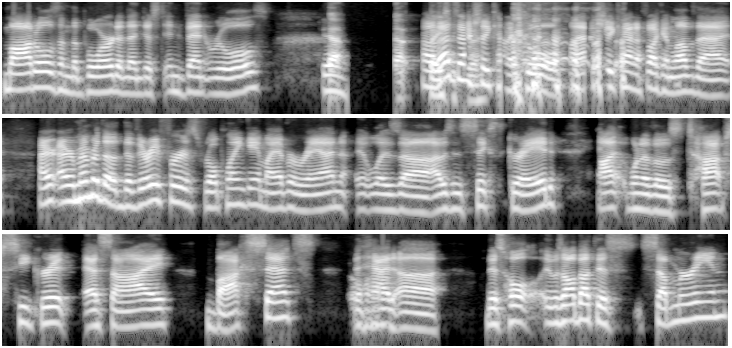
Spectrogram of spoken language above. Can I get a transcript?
models and the board and then just invent rules. yeah, Oh, that's actually kind of cool. I actually kind of fucking love that. I, I remember the the very first role playing game I ever ran. It was uh, I was in sixth grade. Got one of those top secret SI box sets that Oh, had uh this whole. It was all about this submarine,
